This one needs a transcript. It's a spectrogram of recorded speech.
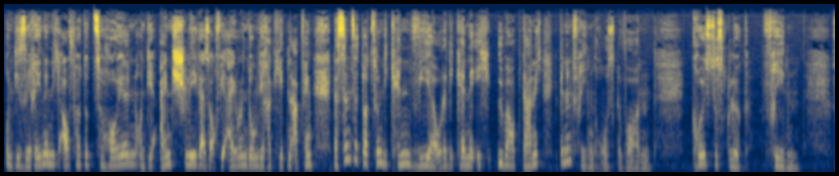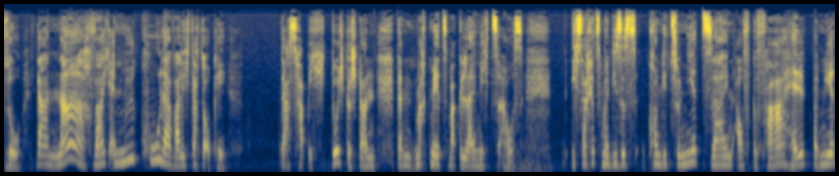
und die Sirene nicht aufhörte zu heulen und die Einschläge, also auch wie Iron Dome die Raketen abfängt. Das sind Situationen, die kennen wir oder die kenne ich überhaupt gar nicht. Ich bin in Frieden groß geworden. Größtes Glück. Frieden. So, danach war ich ein Mühe cooler, weil ich dachte, okay, das habe ich durchgestanden, dann macht mir jetzt Wackelei nichts aus. Ich sage jetzt mal, dieses Konditioniertsein auf Gefahr hält bei mir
